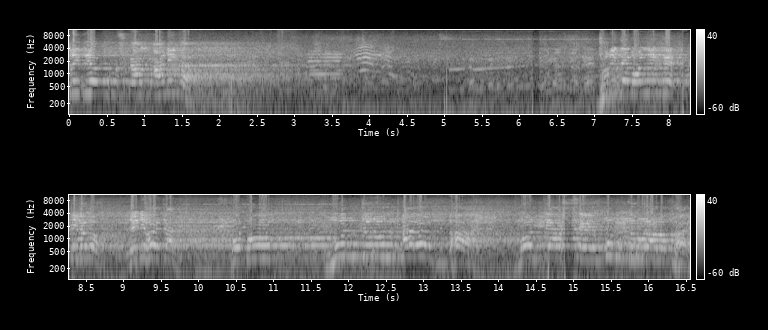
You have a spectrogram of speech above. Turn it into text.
তৃতীয় পুরস্কার আনিকা ঝুড়িতে বল লিখে তুমি হলো রেডি হয়ে যান। প্রথম মঞ্জুরুল আলম ভাই। মঞ্চে আসছে মঞ্জুরুল আলম ভাই।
